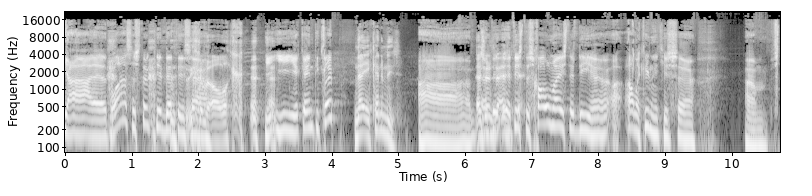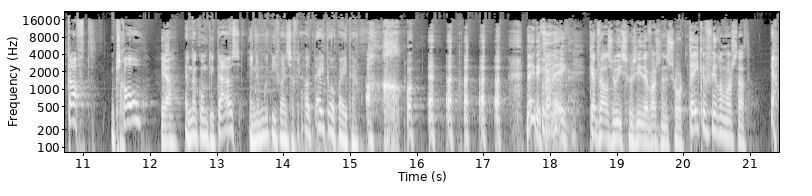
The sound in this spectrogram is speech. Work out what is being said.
Ja, het laatste stukje, dat is... eh, Geweldig. je, je, kent die clip? Nee, ik ken hem niet. Ah, het, een- het is de schoolmeester die eh, alle kindertjes eh, ehm, straft op school. Ja. En dan komt hij thuis en dan moet hij van zijn vrouw het eten opeten. Nee, dat kan, ik, ik heb wel zoiets gezien. Dat was een soort tekenfilm, was dat? Ja,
